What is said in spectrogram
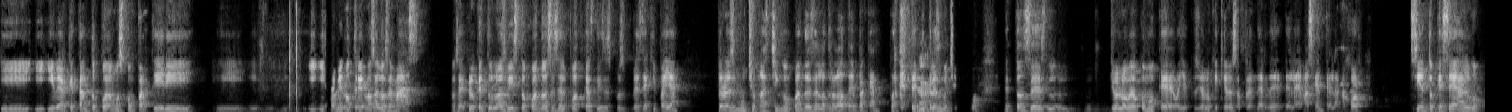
y, ver qué tanto podemos compartir y, y, también nutrirnos de los demás. O sea, creo que tú lo has visto cuando haces el podcast, dices, pues es de aquí para allá pero es mucho más chingón cuando es del otro lado también para acá, porque te nutres muchísimo. Entonces, yo lo veo como que, oye, pues yo lo que quiero es aprender de, la demás gente. A lo mejor siento que sé algo,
